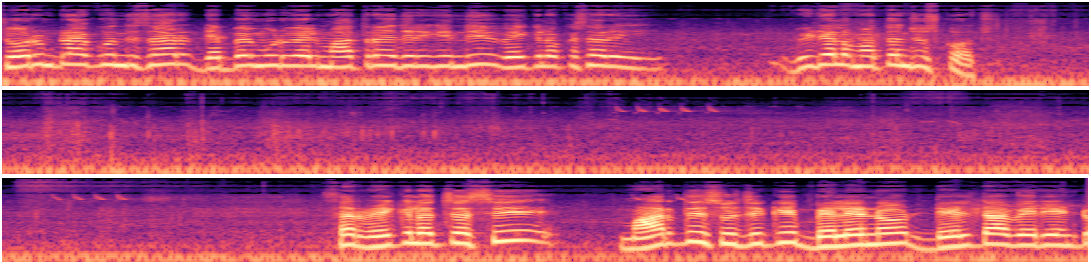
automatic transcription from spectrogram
షోరూమ్ ట్రాక్ ఉంది సార్. డెబ్బై మూడు వేలు మాత్రమే తిరిగింది. వెహికల్ ఒకసారి వీడియోలో మొత్తం చూసుకోవచ్చు. సార్ వెహికల్ వచ్చేసి Maruti Suzuki Baleno delta variant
